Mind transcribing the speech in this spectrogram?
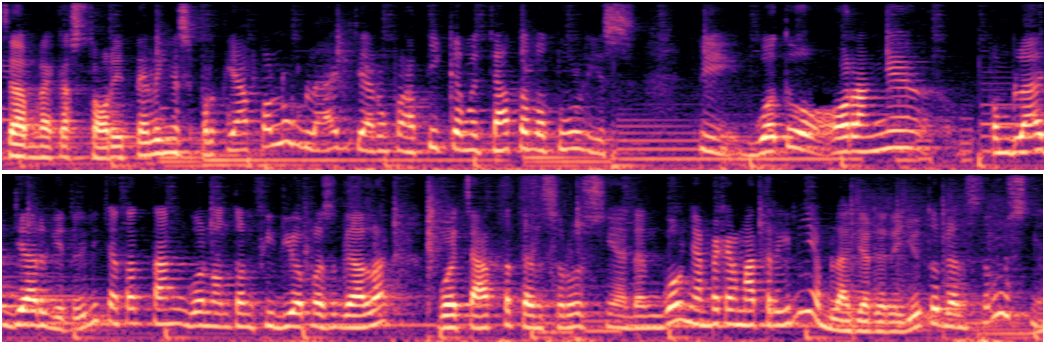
cara mereka storytellingnya seperti apa, lo belajar, lo perhatikan, lo catat, lo tulis. Nih, gue tuh orangnya pembelajar gitu, ini catatan, gue nonton video apa segala, gue catat dan seterusnya, dan gue nyampaikan materi ini ya belajar dari YouTube dan seterusnya.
